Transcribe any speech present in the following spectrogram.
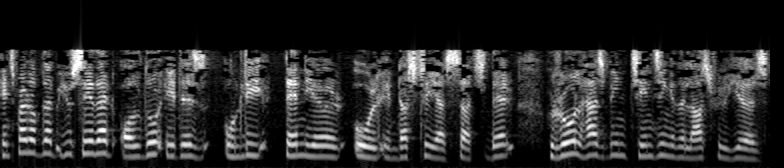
In spite of that, you say that although it is only 10 year old industry as such, their role has been changing in the last few years.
